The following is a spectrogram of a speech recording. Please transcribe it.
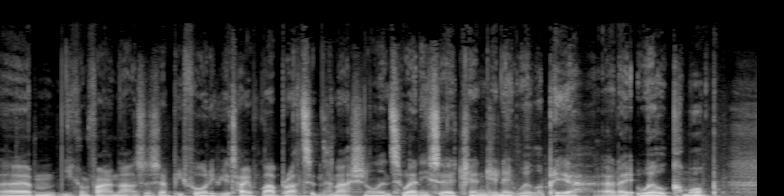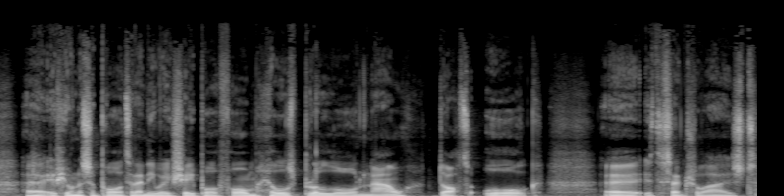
Um, you can find that, as I said before, if you type Labrats International into any search engine, it will appear and it will come up. Uh, if you want to support in any way, shape, or form, hillsboroughLawNow.org uh, is the centralised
